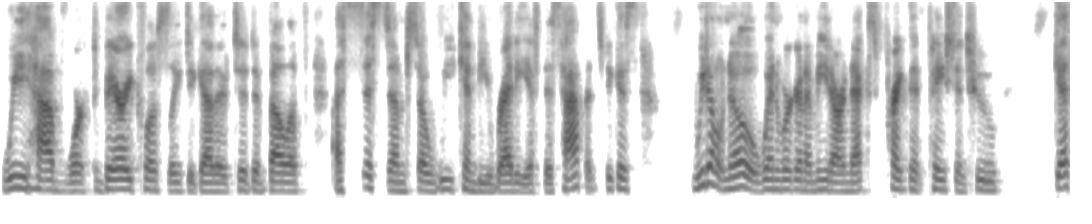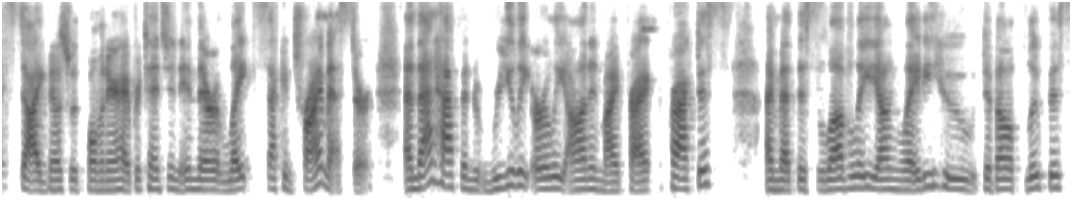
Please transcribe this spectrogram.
we have worked very closely together to develop a system so we can be ready if this happens because we don't know when we're going to meet our next pregnant patient who gets diagnosed with pulmonary hypertension in their late second trimester. And that happened really early on in my pra- practice. I met this lovely young lady who developed lupus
